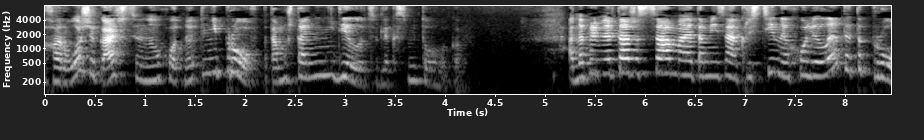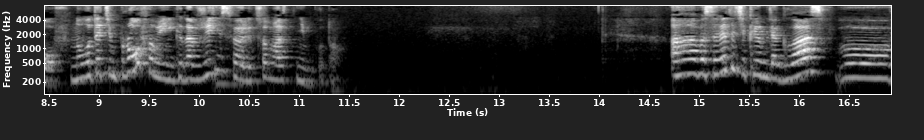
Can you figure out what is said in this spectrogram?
хороший, качественный уход, но это не проф, потому что они не делаются для косметологов. А, например, та же самая, там, не знаю, Кристина и Холли Лэнд, это проф. Но вот этим профом я никогда в жизни свое лицо мазать не буду. А, посоветуйте крем для глаз в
